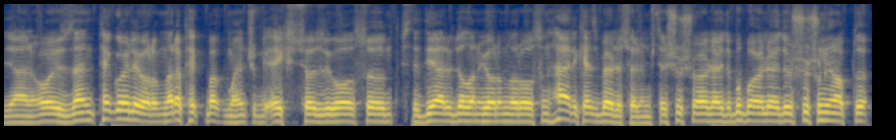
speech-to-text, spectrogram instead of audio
Yani o yüzden pek öyle yorumlara pek bakmayın. Çünkü ekşi sözlük olsun, işte diğer videoların yorumları olsun. Herkes böyle söylemiş. İşte şu şöyleydi, bu böyleydi, şu şunu yaptı.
